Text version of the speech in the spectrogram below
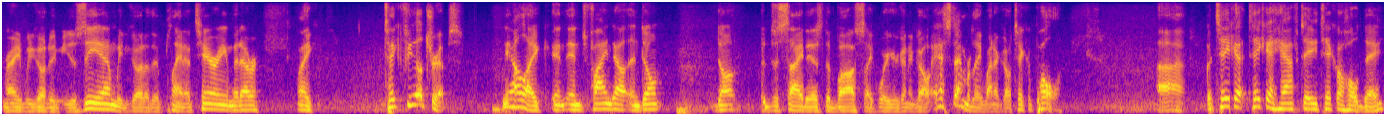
right we'd go to the museum we'd go to the planetarium whatever like take field trips. You know like and, and find out and don't don't decide as the boss like where you're going to go. Ask them where they want to go. Take a poll. Uh, but take a take a half day take a whole day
